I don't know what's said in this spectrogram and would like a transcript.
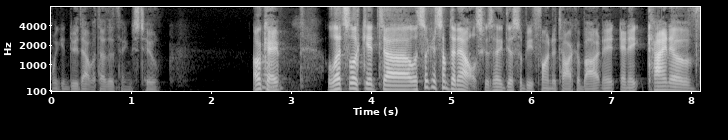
we can do that with other things too. Okay. Right. Let's look at uh, let's look at something else because I think this will be fun to talk about, and it, and it kind of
